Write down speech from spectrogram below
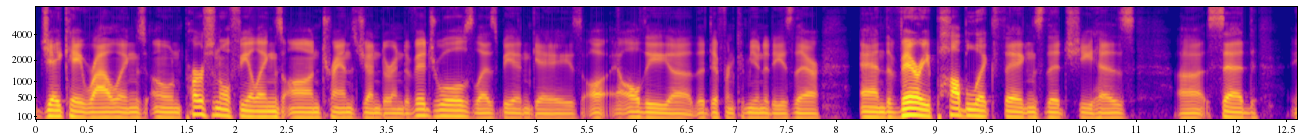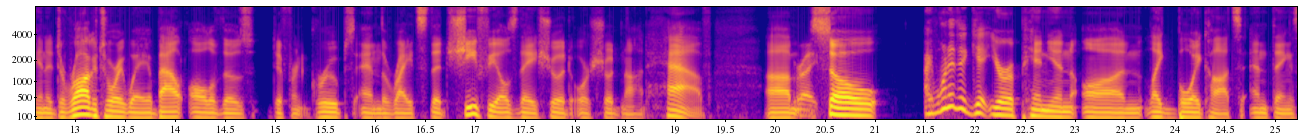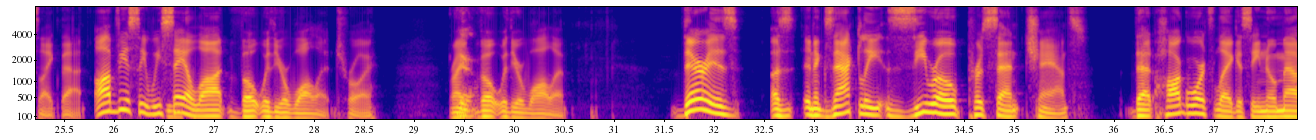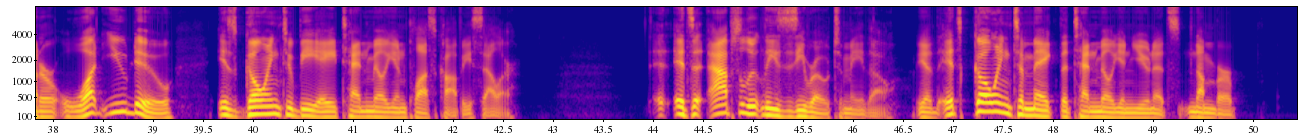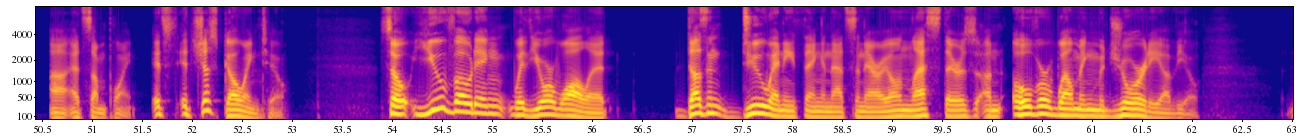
J.K. Rowling's own personal feelings on transgender individuals, lesbian, gays, all, all the uh, the different communities there, and the very public things that she has uh, said in a derogatory way about all of those different groups and the rights that she feels they should or should not have. Um, Right. So I wanted to get your opinion on like boycotts and things like that. Obviously, we say a lot vote with your wallet, Troy, right? Yeah. Vote with your wallet. There is a, an exactly 0% chance that Hogwarts Legacy, no matter what you do, is going to be a 10 million plus copy seller. It's absolutely zero to me, though. Yeah, it's going to make the 10 million units number uh, at some point. It's it's just going to. So you voting with your wallet doesn't do anything in that scenario unless there's an overwhelming majority of you.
